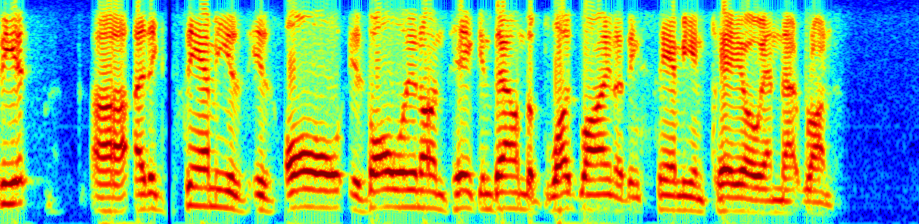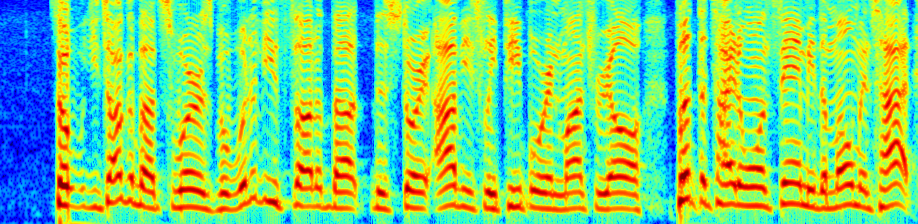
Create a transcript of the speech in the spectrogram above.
see it. Uh, I think Sami is, is all is all in on taking down the bloodline. I think Sami and KO end that run. So you talk about swerves, but what have you thought about this story? Obviously, people in Montreal put the title on Sami. The moment's hot,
